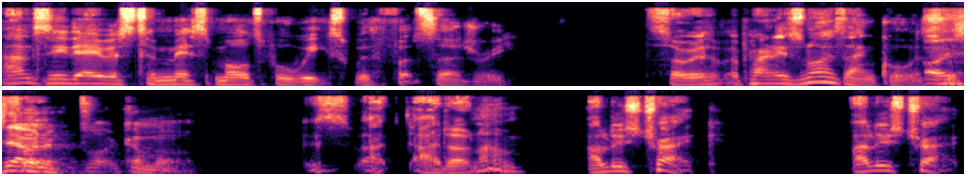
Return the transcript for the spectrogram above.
Anthony Davis to miss multiple weeks with foot surgery. So apparently it's not his ankle. It's Oh, he's having foot. a come on. It's- I, I don't know. I lose track. I lose track.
